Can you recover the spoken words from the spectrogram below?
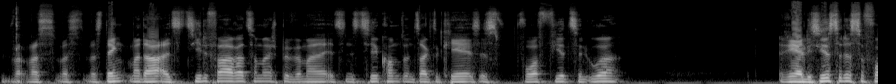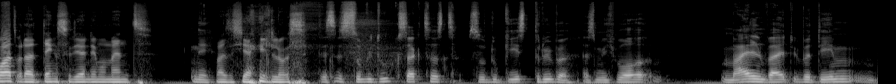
was, was, was denkt man da als Zielfahrer zum Beispiel, wenn man jetzt ins Ziel kommt und sagt, okay, es ist vor 14 Uhr, realisierst du das sofort oder denkst du dir in dem Moment, Nee. Was ist hier eigentlich los? Das ist so, wie du gesagt hast, so du gehst drüber. Also mich war meilenweit über dem,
